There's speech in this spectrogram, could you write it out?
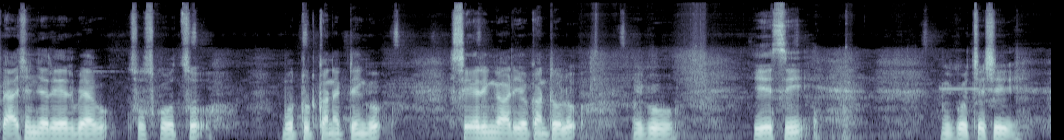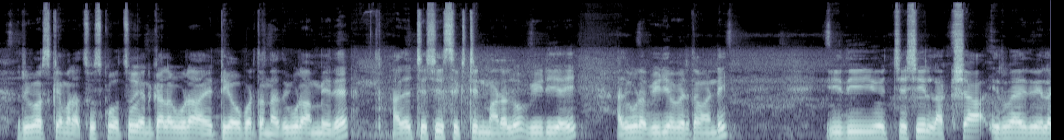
passenger air bag చూసుకోవచ్చు. Bluetooth connecting sharing audio control మీకు ఏసీ మీకు వచ్చేసి రివర్స్ కెమెరా చూసుకోవచ్చు. వెనకాల కూడా ఎట్టిగా పడుతుంది అది కూడా అమ్మేదే. అది వచ్చేసి సిక్స్టీన్ మోడలు వీడిఐ అది కూడా వీడియో పెడతామండి. ఇది వచ్చేసి లక్ష ఇరవై ఐదు వేల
